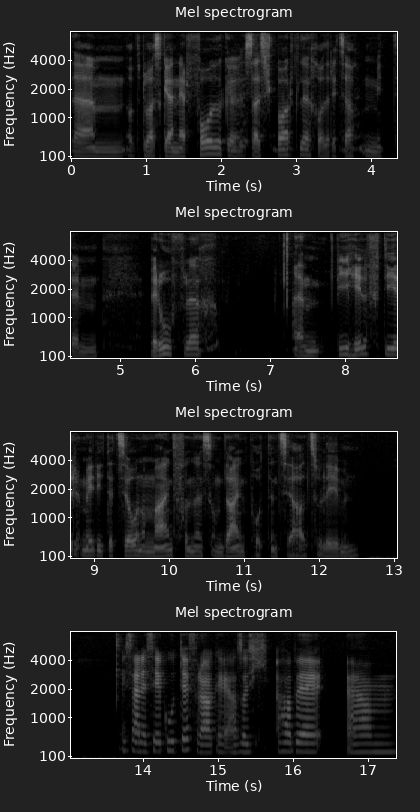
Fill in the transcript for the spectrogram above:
ähm, oder du hast gerne Erfolg, mhm. sei es sportlich oder jetzt auch mit dem beruflich. Ähm, wie hilft dir Meditation und Mindfulness, um dein Potenzial zu leben? Ist eine sehr gute Frage. Also ich habe ähm,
